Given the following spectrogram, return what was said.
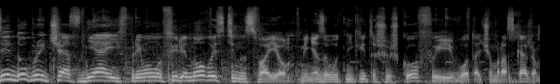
День добрый, час дня и в прямом эфире новости на своем. Меня зовут Никита Шишков и вот о чем расскажем.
